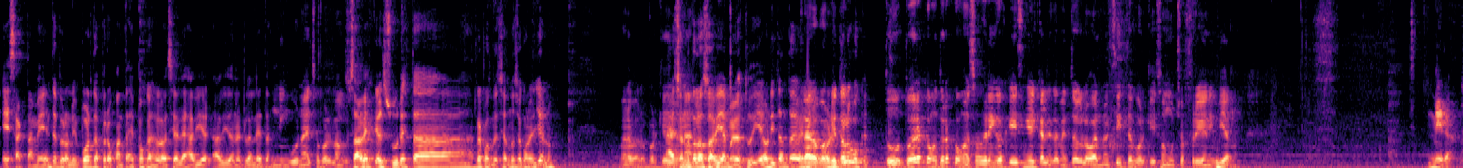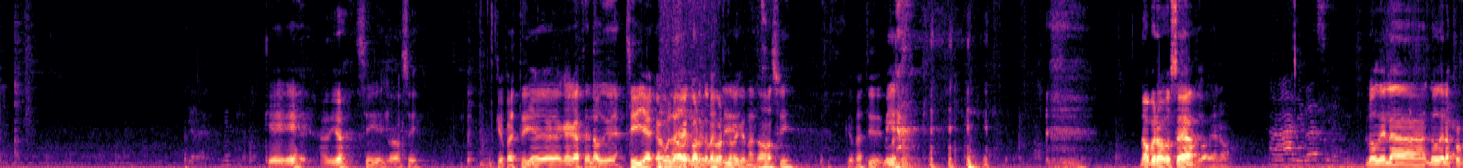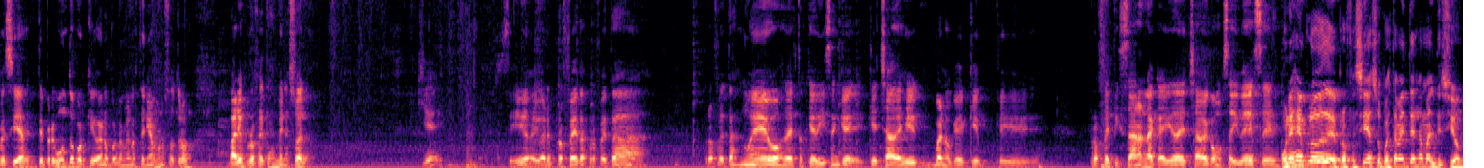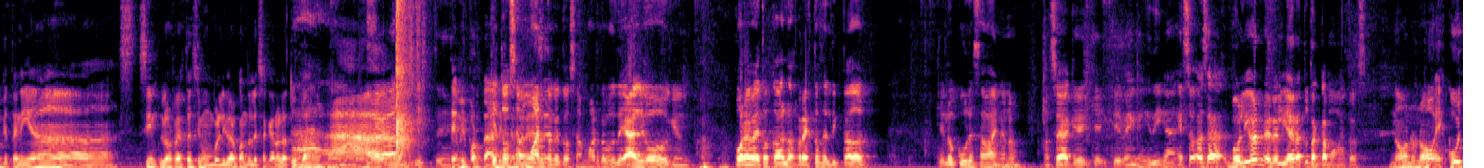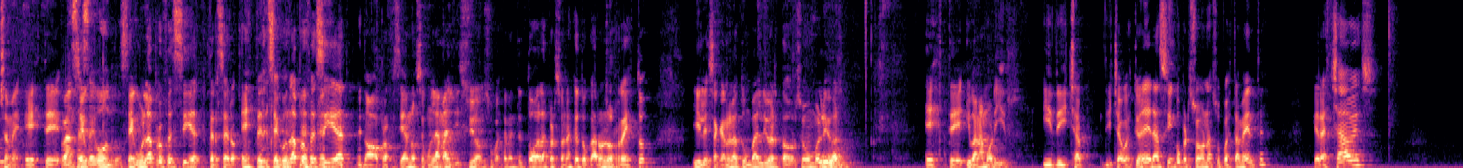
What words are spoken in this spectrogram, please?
Exactamente, pero no importa. Pero ¿cuántas épocas glaciales ha habi- ha habido en el planeta? Ninguno hecho por el hombre. ¿Sabes que el sur está repotenciándose con el hielo? Bueno, pero porque. Ah, eso no te lo sabía, me lo estudié ahorita antes de venir. Claro, ahorita tú, lo busqué. Tú, tú, eres como, tú eres como esos gringos que dicen que el calentamiento global no existe porque hizo mucho frío en invierno. Mira, ¿Qué es? Adiós. sí, no, sí. Qué Ya, fastidio. ya, ya cagaste el audio ya. Sí, ya cago en la Ah, ya, córtalo, que no. No, sí. Qué fastidio. Mira. no, pero, o sea, Todavía no. Ah, yo iba a decir. lo de, la, lo de las profecías, te pregunto porque, bueno, por lo menos teníamos nosotros varios profetas en Venezuela. ¿Quién? Sí, hay varios profetas, profetas, profetas nuevos, de estos que dicen que, que Chávez, y- bueno, que, que, que profetizaron la caída de Chávez como seis veces. Un ejemplo de profecía supuestamente es la maldición que tenía los restos de Simón Bolívar cuando le sacaron la tumba. Ah, sí, ¿viste? tema importante. Que todos ¿qué se han muerto, que todos se han muerto de algo que- por haber tocado los restos del dictador. Qué locura esa vaina, ¿no? O sea, que, que, que vengan y digan. Eso, o sea, Bolívar en realidad era Tutankamón, entonces. No, no, no, escúchame. Este, seg- II. Según la profecía, tercero, este, según la profecía, no, profecía no, según la maldición, supuestamente todas las personas que tocaron los restos y le sacaron la tumba al libertador Simón Bolívar, este, iban a morir. Y dicha, dicha cuestión eran cinco personas, supuestamente. Era Chávez,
